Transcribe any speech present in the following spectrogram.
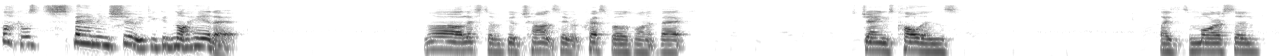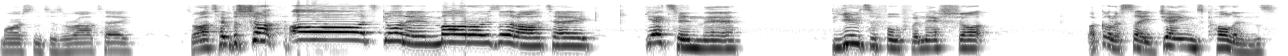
Fuck, I was spamming shoot if you could not hear that. Oh, Leicester have a good chance here, but Cresswell's won it back. It's James Collins. Plays it to Morrison. Morrison to Zarate. Zarate with the shot! Oh, it's gone in! Mauro Zarate! Get in there! Beautiful finesse shot. I've got to say, James Collins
